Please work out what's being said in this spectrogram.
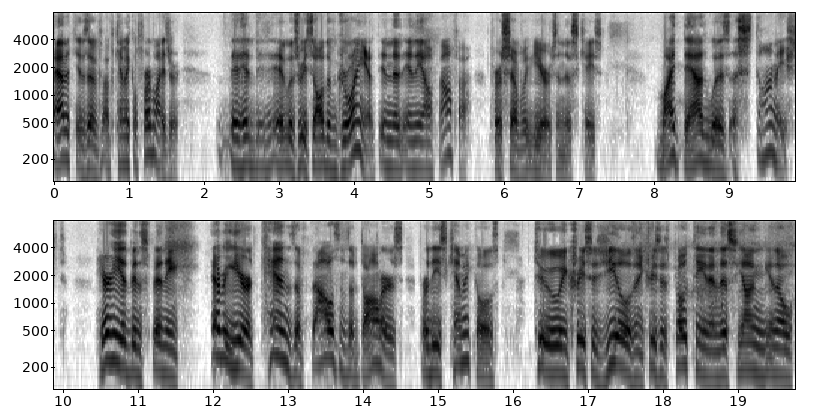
additives of, of, chemical fertilizer. It, had, it was a result of growing it in the, in the alfalfa for several years in this case. My dad was astonished. Here he had been spending every year tens of thousands of dollars for these chemicals to increase his yields and increase his protein. And this young, you know,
